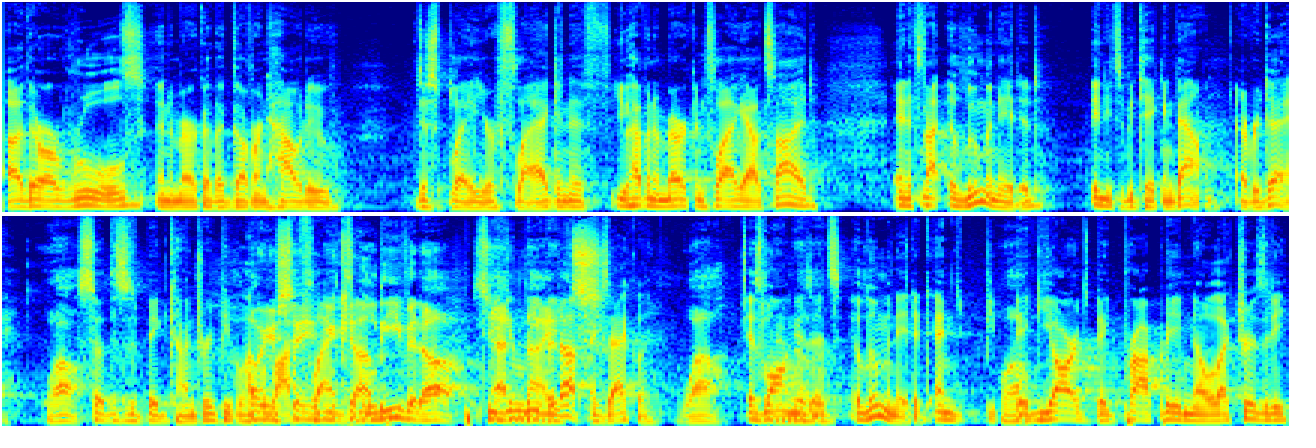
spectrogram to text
uh, there are rules in America that govern how to display your flag. And if you have an American flag outside and it's not illuminated, it needs to be taken down every day. Wow. So this is a big country. People have oh, a lot of flags you can up. leave it up. So you can leave nights. it up. Exactly. Wow. As long as it's illuminated and wow. big yards, big property, no electricity.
